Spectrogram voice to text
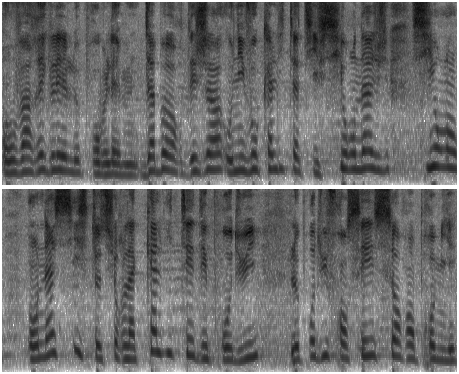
on va régler le problème. D'abord, déjà au niveau qualitatif, si on, on, insiste sur la qualité des produits, le produit français sort en premier.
